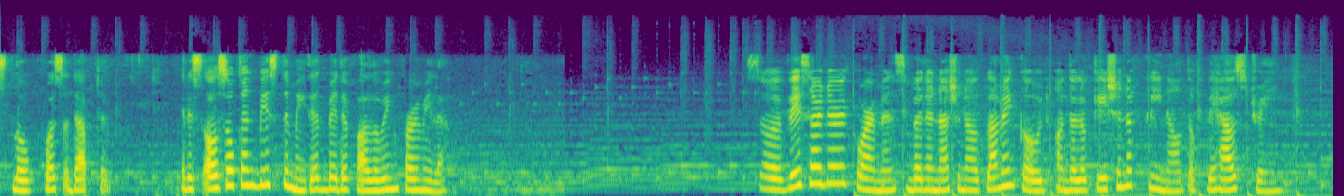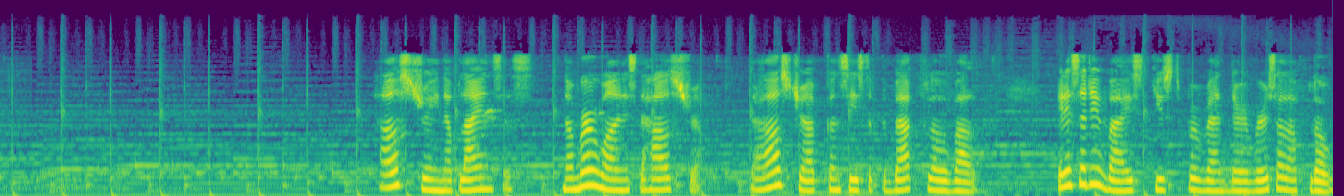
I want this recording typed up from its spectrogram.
slope was adopted. It is also can be estimated by the following formula. So these are the requirements by the National Plumbing Code on the location of cleanout of the house drain. House drain appliances. Number 1 is the house trap. The house trap consists of the backflow valve. It is a device used to prevent the reversal of flow.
